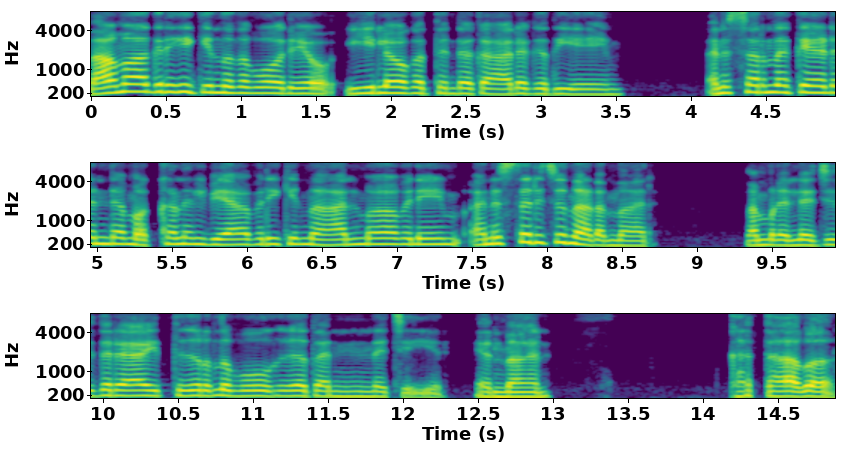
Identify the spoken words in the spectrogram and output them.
നാം ആഗ്രഹിക്കുന്നത് പോലെയോ ഈ ലോകത്തിന്റെ കാലഗതിയെയും അനുസരണക്കേടിന്റെ മക്കളിൽ വ്യാപരിക്കുന്ന ആത്മാവിനെയും അനുസരിച്ച് നടന്നാൽ നമ്മൾ ലജിതരായി തീർന്നു പോകുക തന്നെ ചെയ്യും. എന്നാൽ കർത്താവ്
